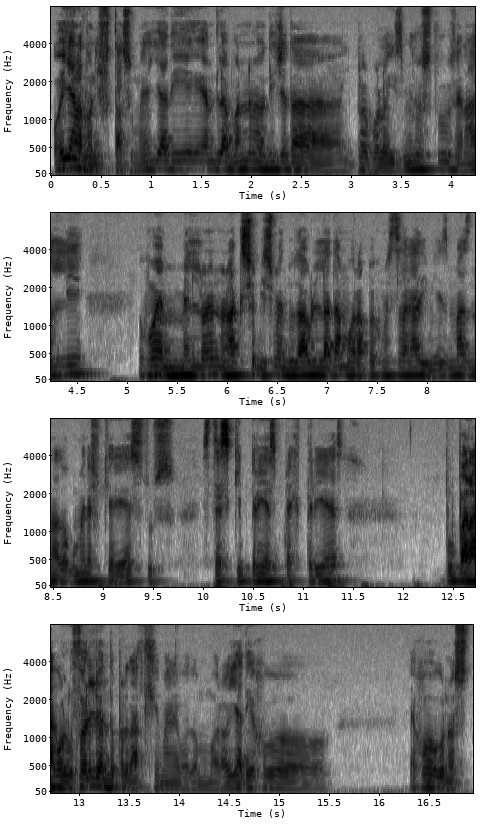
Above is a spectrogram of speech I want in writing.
όχι για να τον φτάσουμε, γιατί αντιλαμβάνομαι ότι και τα οι προπολογισμοί τους τους είναι άλλοι. Έχουμε μέλλον να αξιοποιήσουμε τούτα ούλα τα μωρά που έχουμε στις ακαδημίες μας, να δούμε ευκαιρίες στους, στις Κύπριες παίχτριες που παρακολουθώ λίγο το πρωτάθλημα εγώ τον μωρό, γιατί έχω, έχω, γνωσ...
